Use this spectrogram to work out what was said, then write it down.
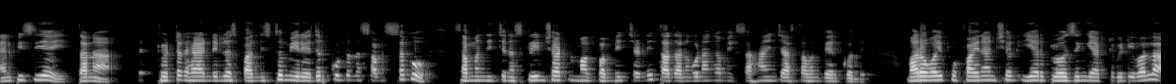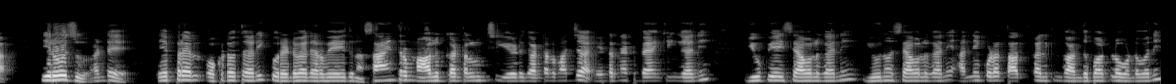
NPCI తన ట్విట్టర్ హ్యాండిల్లో స్పందిస్తూ మీరు ఎదుర్కొంటున్న సమస్యకు సంబంధించిన స్క్రీన్ షాట్ను మాకు పంపించండి తదనుగుణంగా మీకు సహాయం చేస్తామని పేర్కొంది. మరోవైపు ఫైనాన్షియల్ ఇయర్ క్లోజింగ్ యాక్టివిటీ వల్ల ఈరోజు అంటే ఏప్రిల్ ఒకటో తారీఖు రెండు వేల ఇరవై ఐదున సాయంత్రం నాలుగు గంటల నుంచి ఏడు గంటల మధ్య ఇంటర్నెట్ బ్యాంకింగ్ కానీ యూపీఐ సేవలు కానీ యూనో సేవలు కానీ అన్నీ కూడా తాత్కాలికంగా అందుబాటులో ఉండవని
